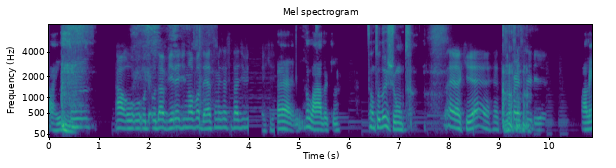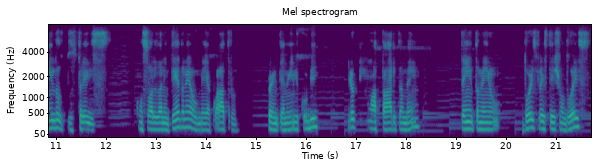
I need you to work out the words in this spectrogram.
Aí sim. ah, o, o, o Davi é de Nova Odessa, mas é cidade de aqui. É, do lado aqui. Estão tudo junto. É, aqui é, é tudo parceria. Além do, dos três consoles da Nintendo, né? O 64, Super Nintendo e GameCube. Eu tenho um Atari também. Tenho também dois PlayStation 2,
